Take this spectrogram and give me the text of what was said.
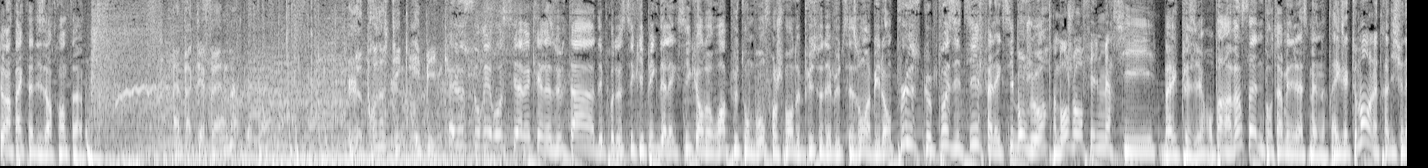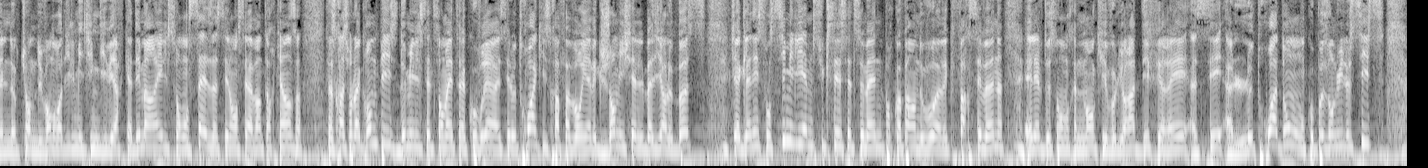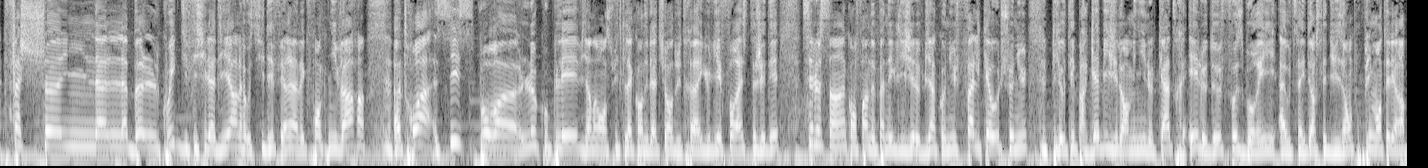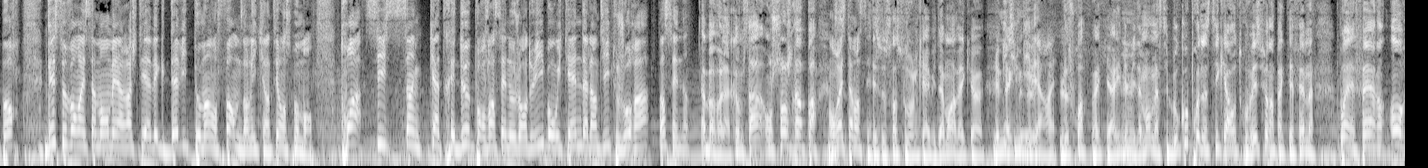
sur Impact à 10h30. Impact FM. Le pronostic épique. Et le sourire aussi avec les résultats des pronostics hippiques d'Alexis Cœur de Roi, Pluton Bon. Franchement, depuis ce début de saison, un bilan plus que positif. Alexis, bonjour. Bonjour Phil, merci. Bah, avec plaisir. On part à Vincennes pour terminer la semaine. Exactement, la traditionnelle nocturne du vendredi, le meeting d'hiver qui a démarré. Ils seront 16 à s'élancer à 20h15. Ça sera sur la grande piste, 2700 mètres à couvrir et c'est le 3 qui sera favori avec Jean-Michel Bazir, le boss, qui a glané son 6 millième succès cette semaine. Pourquoi pas un nouveau avec Far Seven, élève de son entraînement qui évoluera déféré. C'est le 3 donc. Opposons-lui le 6. Fashionable Quick, difficile à dire. Là aussi déféré avec Franck Nivard. 3, 6 pour euh, le couplet. Viendra ensuite la candidature du très régulier Forest GD. C'est le 5. Enfin, ne pas négliger le bien connu Falcao de Chenu, piloté par Gabi Gilormini le 4 et le 2 Fosbury, outsider séduisant pour pimenter les rapports. Décevant récemment, mais à racheter avec David Thomas en forme dans les quintés en ce moment. 3, 6, 5, 4 et 2 pour Vincennes aujourd'hui. Bon week-end à lundi, toujours à Vincennes. Ah bah voilà, comme ça, on changera pas. On reste à Vincennes. Et ce sera souvent le cas, évidemment, avec euh, Le meeting avec, euh, d'hiver, ouais. le froid ouais, qui arrive, Mhm. évidemment. Merci beaucoup. Pronostic à retrouver sur impactfm.fr. Henri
